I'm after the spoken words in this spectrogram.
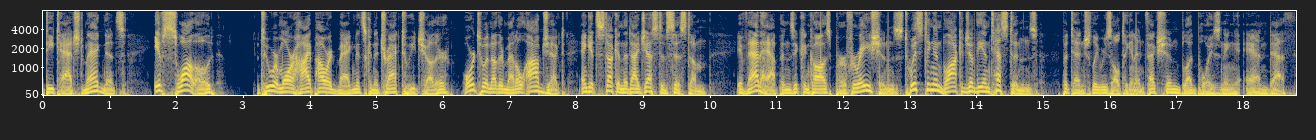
detached magnets. If swallowed, two or more high powered magnets can attract to each other or to another metal object and get stuck in the digestive system. If that happens, it can cause perforations, twisting and blockage of the intestines, potentially resulting in infection, blood poisoning, and death.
